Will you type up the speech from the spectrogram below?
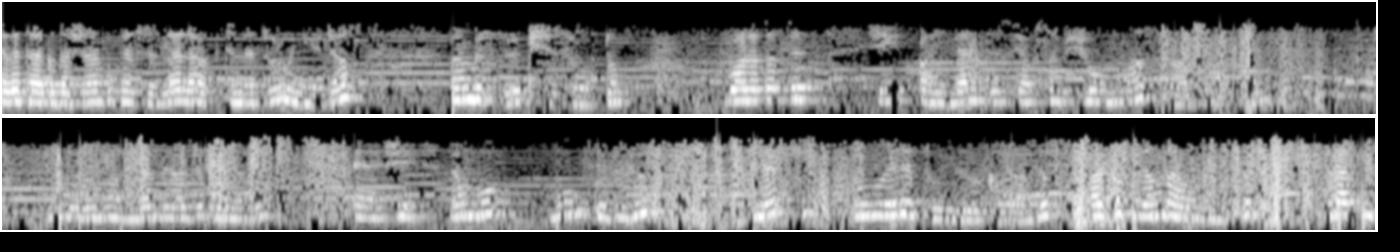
Evet arkadaşlar bugün sizlerle Aktinatör oynayacağız. Ben bir sürü kişi sordum. Bu arada siz şey aynen ses yapsa bir şey olmaz. Ben birazcık oynadım. Ee, şey ben bu bu ödülü Messi Ömer'e soruyor kazandı. Arka planı da almıştır. Biraz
